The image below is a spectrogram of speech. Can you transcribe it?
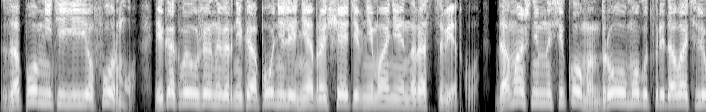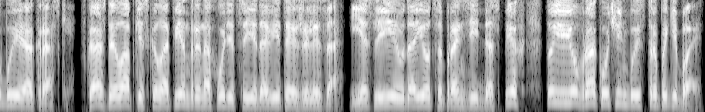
Запомните ее форму, и, как вы уже наверняка поняли, не обращайте внимания на расцветку. Домашним насекомым дроу могут придавать любые окраски. В каждой лапке скалопендры находится ядовитая железа. Если ей удается пронзить доспех, то ее враг очень быстро погибает.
